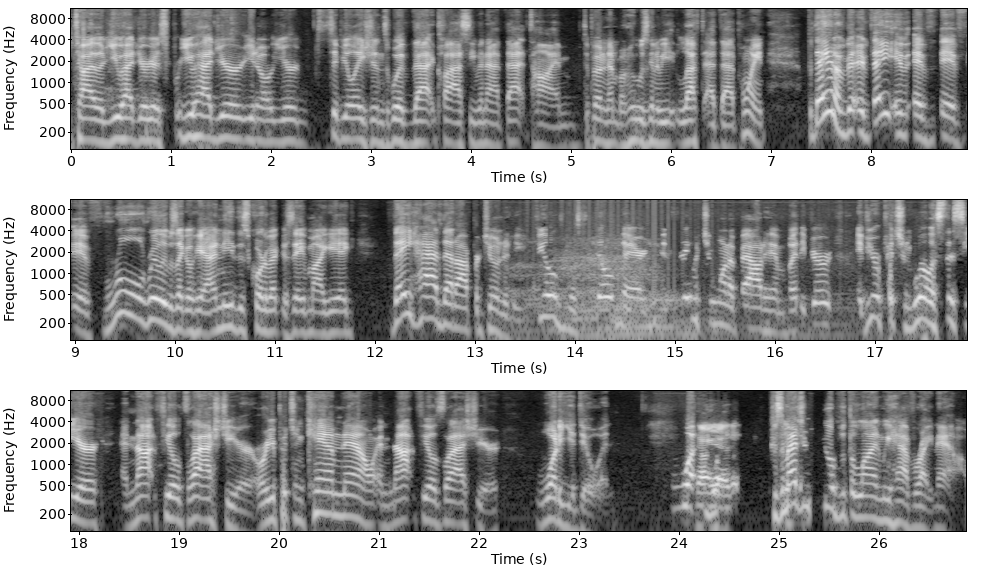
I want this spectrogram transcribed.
Tyler, you had your you had your you know your stipulations with that class even at that time, depending on who was going to be left at that point. But they had a if they if if if if Rhule really was like, okay, I need this quarterback to save my gig, they had that opportunity. Fields was still there. You can say what you want about him, but if you're if you're pitching Willis this year and not Fields last year, or you're pitching Cam now and not Fields last year, what are you doing? What? Because yeah, imagine Fields with the line we have right now.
